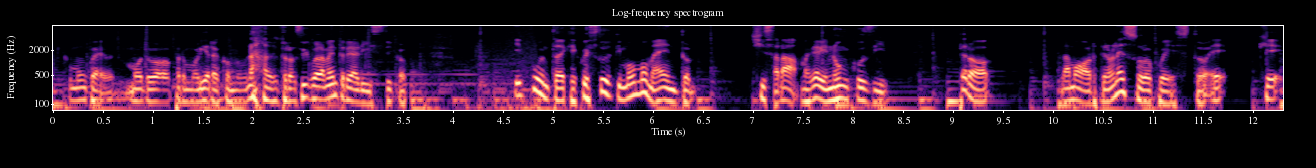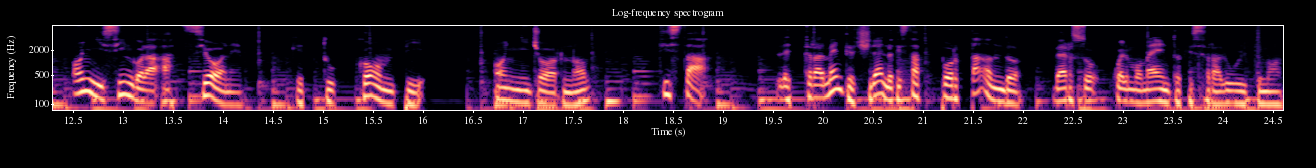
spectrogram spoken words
Che comunque è un modo per morire come un altro, sicuramente realistico. Il punto è che quest'ultimo momento ci sarà, magari non così, però la morte non è solo questo, è che ogni singola azione che tu compi ogni giorno ti sta letteralmente uccidendo, ti sta portando verso quel momento che sarà l'ultimo.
